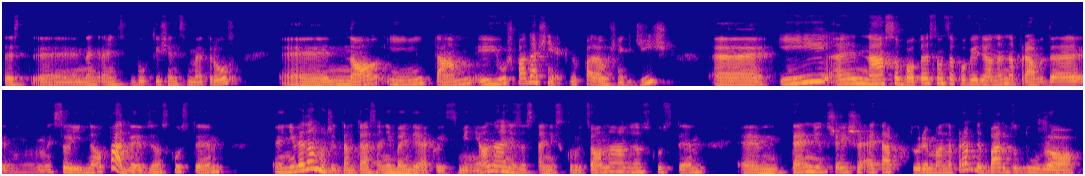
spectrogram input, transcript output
to jest e, na granicy 2000 metrów, e, no i tam już pada śnieg, już padał śnieg dziś. E, i na sobotę są zapowiedziane naprawdę mm, solidne opady, w związku z tym nie wiadomo, czy tam trasa nie będzie jakoś zmieniona, nie zostanie skrócona, w związku z tym ten jutrzejszy etap, który ma naprawdę bardzo dużo,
